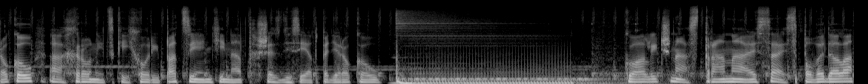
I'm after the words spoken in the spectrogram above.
rokov a chronicky chorí pacienti nad 65 rokov. Koaličná strana SAS povedala,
